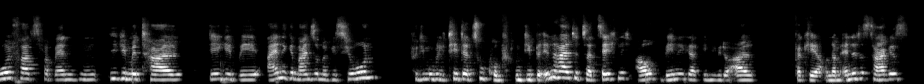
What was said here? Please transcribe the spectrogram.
Wohlfahrtsverbänden, IG Metall, DGB eine gemeinsame Vision für die Mobilität der Zukunft. Und die beinhaltet tatsächlich auch weniger Individualverkehr und am Ende des Tages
